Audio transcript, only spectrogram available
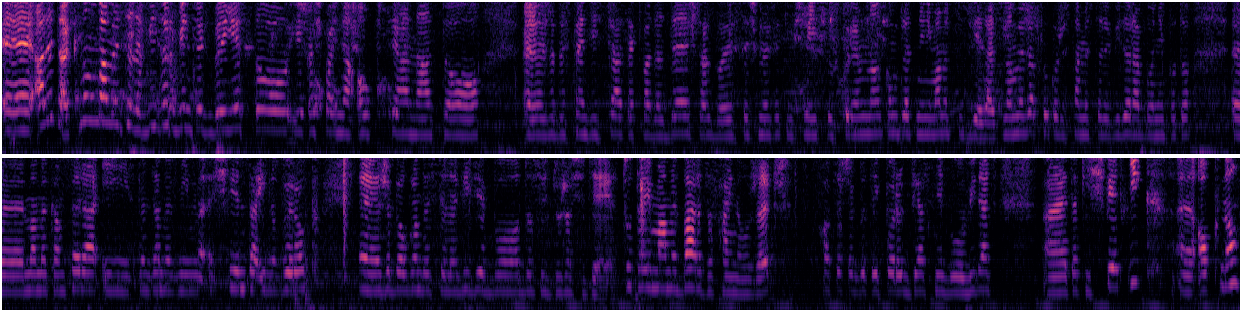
E, ale tak, no mamy telewizor, więc jakby jest to jakaś fajna opcja na to, e, żeby spędzić czas jak pada deszcz, albo jesteśmy w jakimś miejscu, w którym no kompletnie nie mamy co zwiedzać. No my rzadko korzystamy z telewizora, bo nie po to e, mamy kampera i spędzamy w nim święta i nowy rok, e, żeby oglądać telewizję, bo dosyć dużo się dzieje. Tutaj mamy bardzo fajną rzecz, chociaż jak do tej pory gwiazd nie było widać, e, taki świetlik, e, okno,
